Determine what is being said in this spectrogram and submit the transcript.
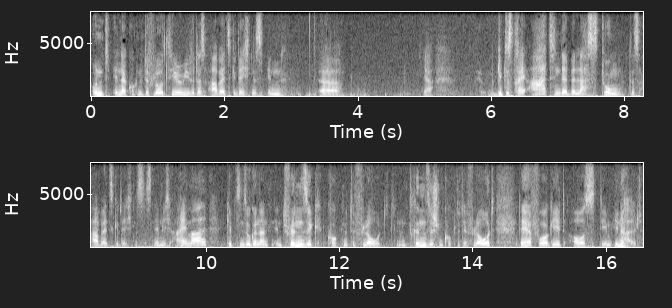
und in der Cognitive Load Theory wird das Arbeitsgedächtnis in, äh, ja, gibt es drei Arten der Belastung des Arbeitsgedächtnisses. Nämlich einmal gibt es den sogenannten Intrinsic Cognitive Load, den intrinsischen Cognitive Load, der hervorgeht aus dem Inhalt.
